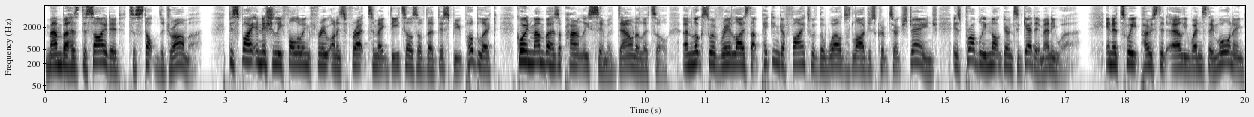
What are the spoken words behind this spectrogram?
Mamba has decided to stop the drama. Despite initially following through on his threat to make details of their dispute public, Coin Mamba has apparently simmered down a little and looks to have realised that picking a fight with the world's largest crypto exchange is probably not going to get him anywhere. In a tweet posted early Wednesday morning,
